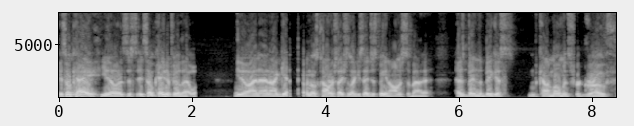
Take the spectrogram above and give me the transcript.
it's okay. You know, it's just, it's okay to feel that way. You know, and, and I guess having those conversations, like you said, just being honest about it has been the biggest kind of moments for growth,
